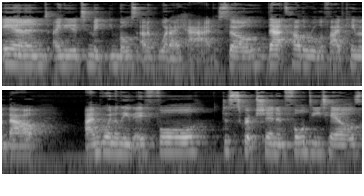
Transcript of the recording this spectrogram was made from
and I needed to make the most out of what I had. So that's how the rule of five came about. I'm going to leave a full description and full details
